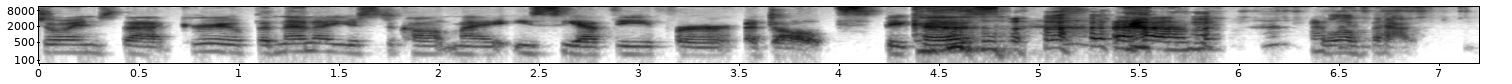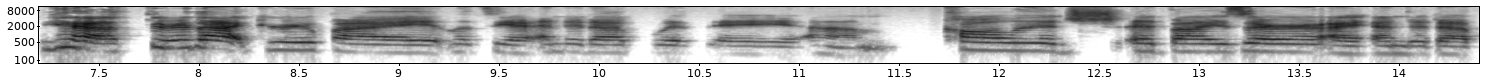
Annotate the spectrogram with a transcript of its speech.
joined that group. And then I used to call it my ECFE for adults because um, I love that. yeah through that group i let's see i ended up with a um, college advisor i ended up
